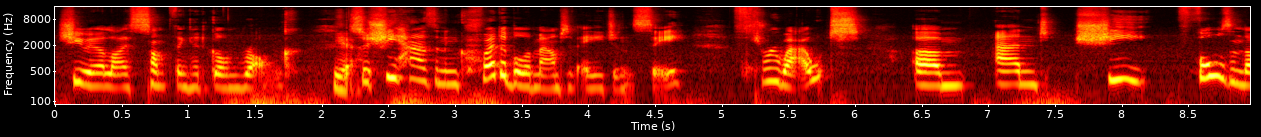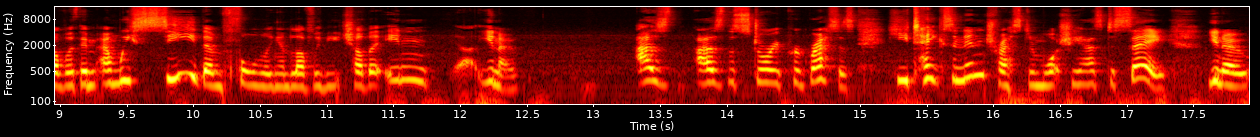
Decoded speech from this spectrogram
she realized something had gone wrong. Yeah. So she has an incredible amount of agency throughout, um, and she falls in love with him, and we see them falling in love with each other in, uh, you know, as as the story progresses he takes an interest in what she has to say you know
